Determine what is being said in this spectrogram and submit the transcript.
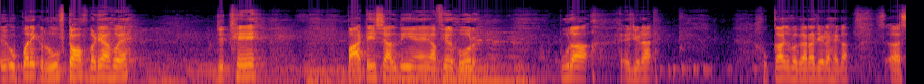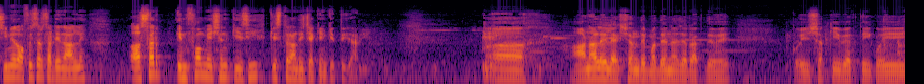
ਇਹ ਉੱਪਰ ਇੱਕ ਰੂਫ ਟਾਪ ਬਣਿਆ ਹੋਇਆ ਹੈ। ਜਿੱਥੇ ਪਾਰਟੀ ਚੱਲਦੀ ਹੈ ਜਾਂ ਫਿਰ ਹੋਰ ਪੂਰਾ ਇਹ ਜਿਹੜਾ ਹੁੱਕਾ ਵਗੈਰਾ ਜਿਹੜਾ ਹੈਗਾ ਸੀਨੀਅਰ ਆਫੀਸਰ ਸਾਡੇ ਨਾਲ ਨੇ। ਸਰ ਇਨਫੋਰਮੇਸ਼ਨ ਕੀ ਸੀ? ਕਿਸ ਤਰ੍ਹਾਂ ਦੀ ਚੈਕਿੰਗ ਕੀਤੀ ਜਾ ਰਹੀ ਹੈ? ਆਉਣ ਵਾਲੇ ਇਲੈਕਸ਼ਨ ਦੇ ਮੱਦੇਨਜ਼ਰ ਰੱਖਦੇ ਹੋਏ ਕੋਈ ਸ਼ੱਕੀ ਵਿਅਕਤੀ ਕੋਈ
